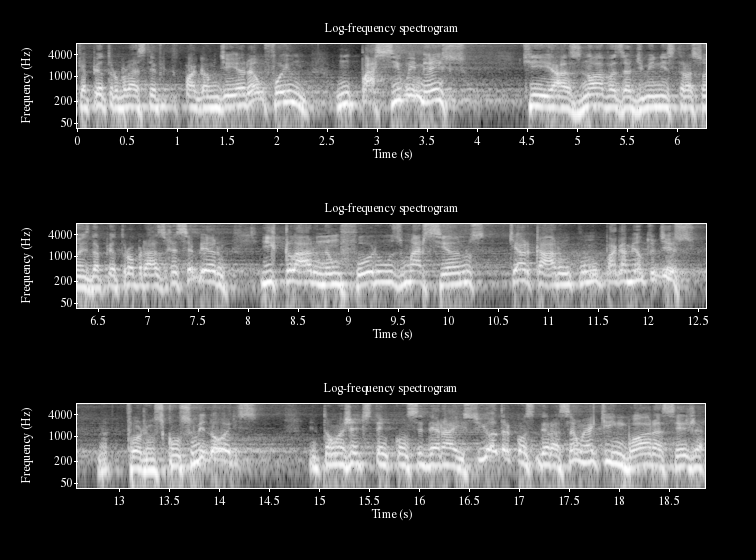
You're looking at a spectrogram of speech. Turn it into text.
que a Petrobras teve que pagar um dinheirão, foi um, um passivo imenso que as novas administrações da Petrobras receberam. E, claro, não foram os marcianos que arcaram com o pagamento disso, né? foram os consumidores. Então a gente tem que considerar isso. E outra consideração é que, embora seja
